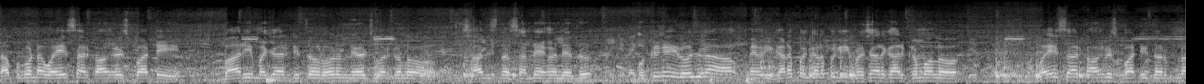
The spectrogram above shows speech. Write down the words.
తప్పకుండా వైఎస్ఆర్ కాంగ్రెస్ పార్టీ భారీ మెజారిటీతో రూరల్ నియోజకవర్గంలో సాధిస్తున్న సందేహం లేదు. ముఖ్యంగా ఈ రోజున మేము ఈ గడప గడపకి ప్రచార కార్యక్రమంలో వైఎస్ఆర్ కాంగ్రెస్ పార్టీ తరఫున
